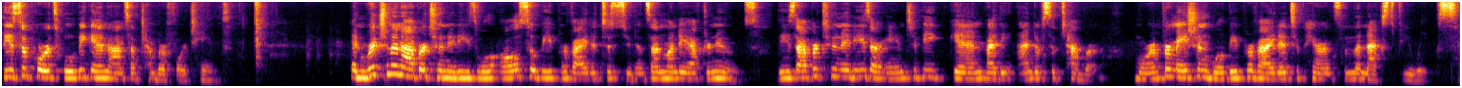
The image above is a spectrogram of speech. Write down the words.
These supports will begin on September 14th. Enrichment opportunities will also be provided to students on Monday afternoons. These opportunities are aimed to begin by the end of September. More information will be provided to parents in the next few weeks.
